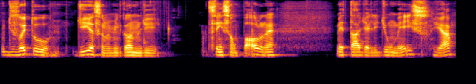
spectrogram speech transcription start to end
18 dias, se não me engano, de sem São Paulo, né? Metade ali de um mês já.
